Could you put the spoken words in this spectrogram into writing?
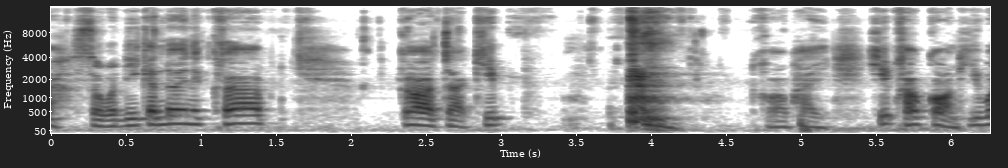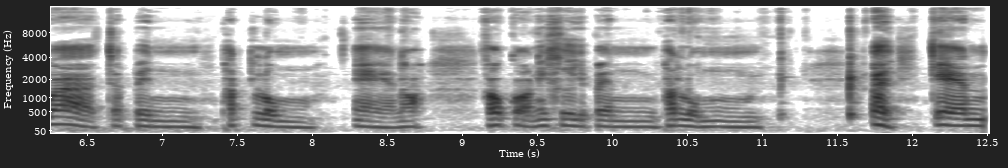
อะสวัสดีกันด้วยนะครับ ก็จากคลิป ขออภัย คลิปเขาก่อนที่ว่าจะเป็นพัดลมแอร์เนาะเขาก่อนนี่คือจะเป็นพัดลม เอ้ยแกน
